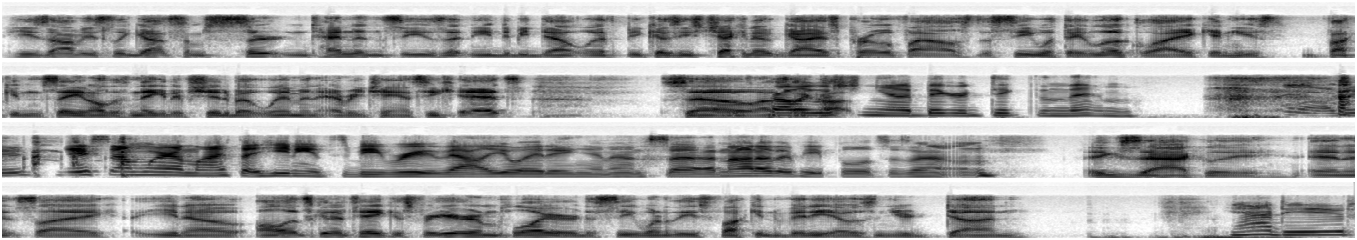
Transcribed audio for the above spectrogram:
he's obviously got some certain tendencies that need to be dealt with because he's checking out guys' profiles to see what they look like, and he's fucking saying all this negative shit about women every chance he gets. So He's I was probably like, oh, wishing he had a bigger dick than them. Yeah, dude. There's somewhere in life that he needs to be reevaluating, and it's uh, not other people; it's his own. Exactly. And it's like, you know, all it's going to take is for your employer to see one of these fucking videos and you're done. Yeah, dude.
